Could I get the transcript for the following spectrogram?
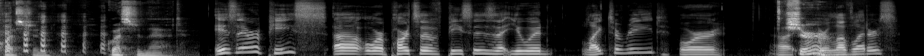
question question that? Is there a piece uh, or parts of pieces that you would like to read, or uh, sure your love letters?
